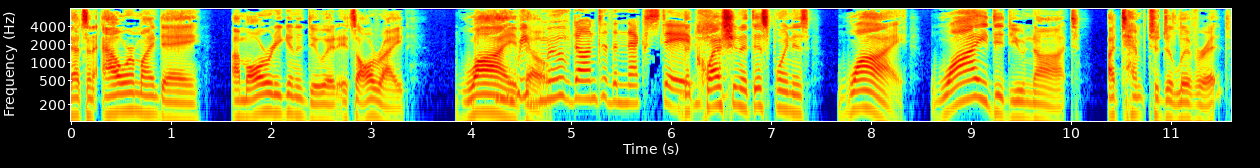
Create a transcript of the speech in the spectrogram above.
That's an hour of my day. I'm already going to do it. It's all right. Why We've though? moved on to the next stage. the question at this point is why? Why did you not attempt to deliver it?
